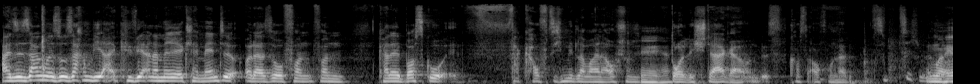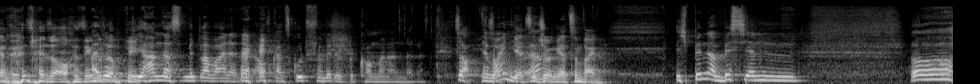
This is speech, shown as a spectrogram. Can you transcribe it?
Also sagen wir so Sachen wie Cuvée Anna Maria Clemente oder so von, von Cadel Bosco verkauft sich mittlerweile auch schon Ja, ja. deutlich stärker und es kostet auch 170 oder so. naja, das ist also auch sehr Also gut okay. wir haben das mittlerweile dann auch ganz gut vermittelt bekommen an andere. So, der So, Wein hier, jetzt, ja? Entschuldigung, ja, zum Wein. Ich bin ein bisschen. Oh,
